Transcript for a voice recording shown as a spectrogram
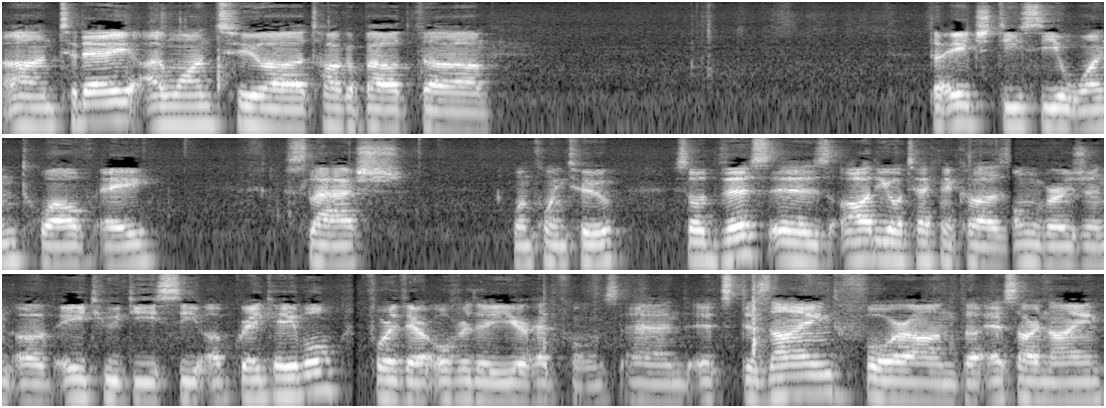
Uh, today I want to uh, talk about the the HDC 112A slash 1.2. So this is Audio Technica's own version of A2DC upgrade cable for their over-the-ear headphones, and it's designed for um, the SR9,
